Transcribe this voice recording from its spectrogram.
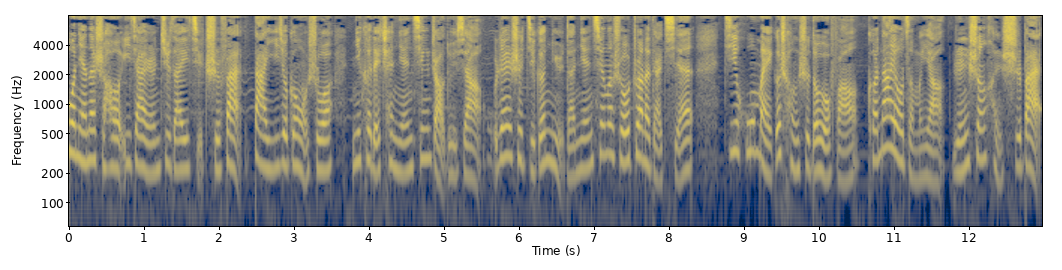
过年的时候，一家人聚在一起吃饭，大姨就跟我说：“你可得趁年轻找对象。我认识几个女的，年轻的时候赚了点钱，几乎每个城市都有房。可那又怎么样？人生很失败，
